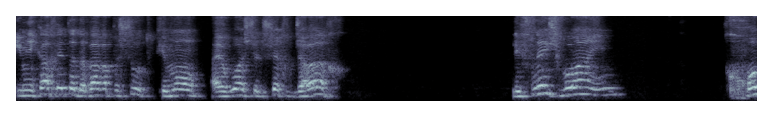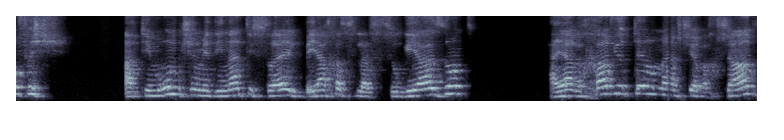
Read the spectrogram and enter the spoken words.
אם ניקח את הדבר הפשוט, כמו האירוע של שייח' ג'ראח, לפני שבועיים חופש התמרון של מדינת ישראל ביחס לסוגיה הזאת היה רחב יותר מאשר עכשיו,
